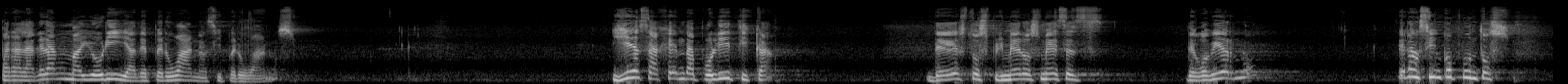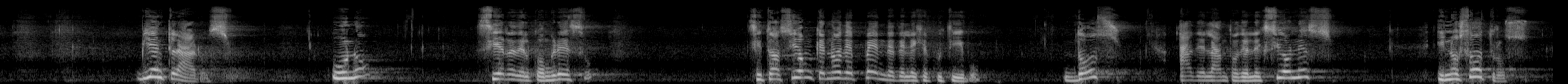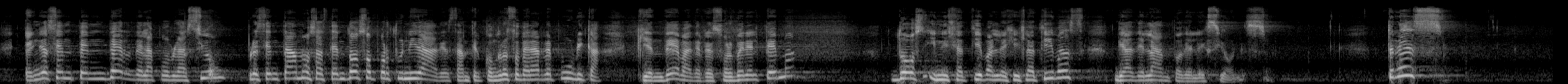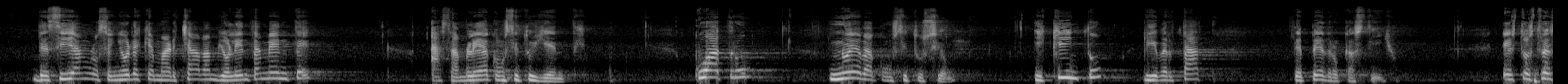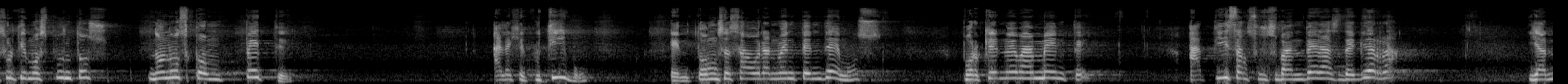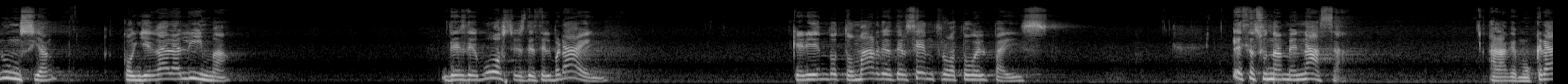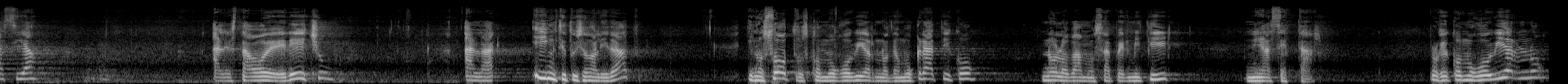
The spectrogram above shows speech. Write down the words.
para la gran mayoría de peruanas y peruanos. Y esa agenda política de estos primeros meses de gobierno eran cinco puntos bien claros. Uno, cierre del Congreso, situación que no depende del Ejecutivo. Dos, adelanto de elecciones. Y nosotros, en ese entender de la población, presentamos hasta en dos oportunidades ante el Congreso de la República, quien deba de resolver el tema, dos iniciativas legislativas de adelanto de elecciones. Tres, decían los señores que marchaban violentamente, Asamblea Constituyente. Cuatro, nueva Constitución. Y quinto, libertad de Pedro Castillo. Estos tres últimos puntos no nos compete al Ejecutivo. Entonces ahora no entendemos por qué nuevamente atizan sus banderas de guerra y anuncian con llegar a Lima desde voces, desde el Braen, queriendo tomar desde el centro a todo el país. Esa es una amenaza a la democracia, al Estado de Derecho, a la institucionalidad Y nosotros como gobierno democrático no lo vamos a permitir ni aceptar. Porque como gobierno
